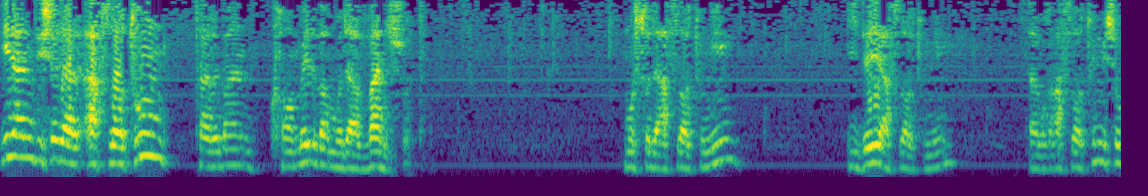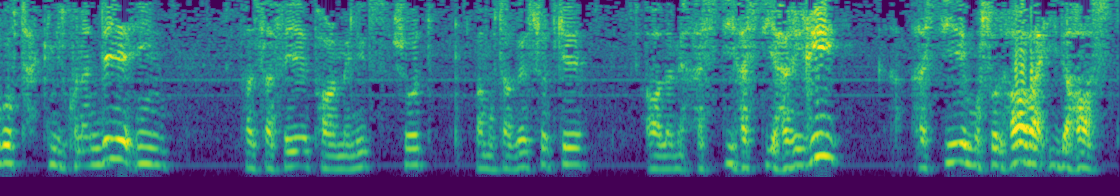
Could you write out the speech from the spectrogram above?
این اندیشه در افلاتون تقریبا کامل و مدون شد. مستد افلاتونی ایده افلاتونی در واقع افلاتون میشه گفت تکمیل کننده این فلسفه پارمنیدس شد و معتقد شد که عالم هستی هستی حقیقی هستی مسلها و ایده هاست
